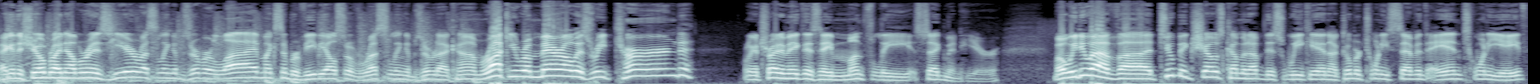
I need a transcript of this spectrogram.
Back in the show, Bryan Alvarez here, Wrestling Observer Live. Mike Sempervive, also of WrestlingObserver.com. Rocky Romero is returned. We're going to try to make this a monthly segment here. But we do have uh, two big shows coming up this weekend, October 27th and 28th.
